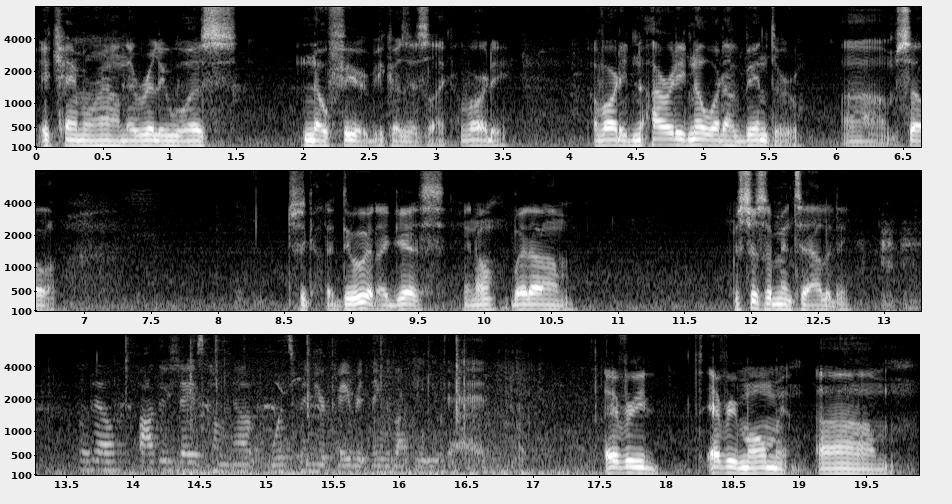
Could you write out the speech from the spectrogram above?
it came around, there really was no fear because it's like I've already, I've already, I already know what I've been through. Um, so just got to do it, I guess, you know. But um, it's just a mentality. Odell, Father's Day is coming up. What's been your favorite thing about being a dad? Every every moment, um,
